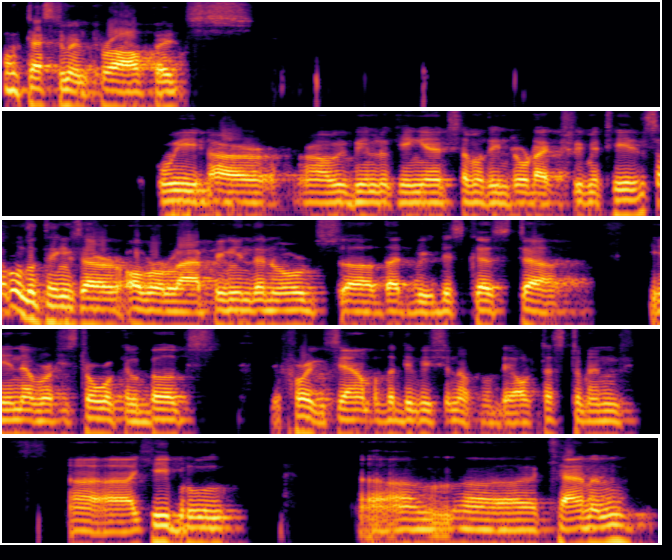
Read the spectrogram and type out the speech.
Old Testament prophets. We are, uh, we've been looking at some of the introductory material. Some of the things are overlapping in the notes uh, that we discussed uh, in our historical books. For example, the division of the Old Testament, uh, Hebrew um, uh, canon,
